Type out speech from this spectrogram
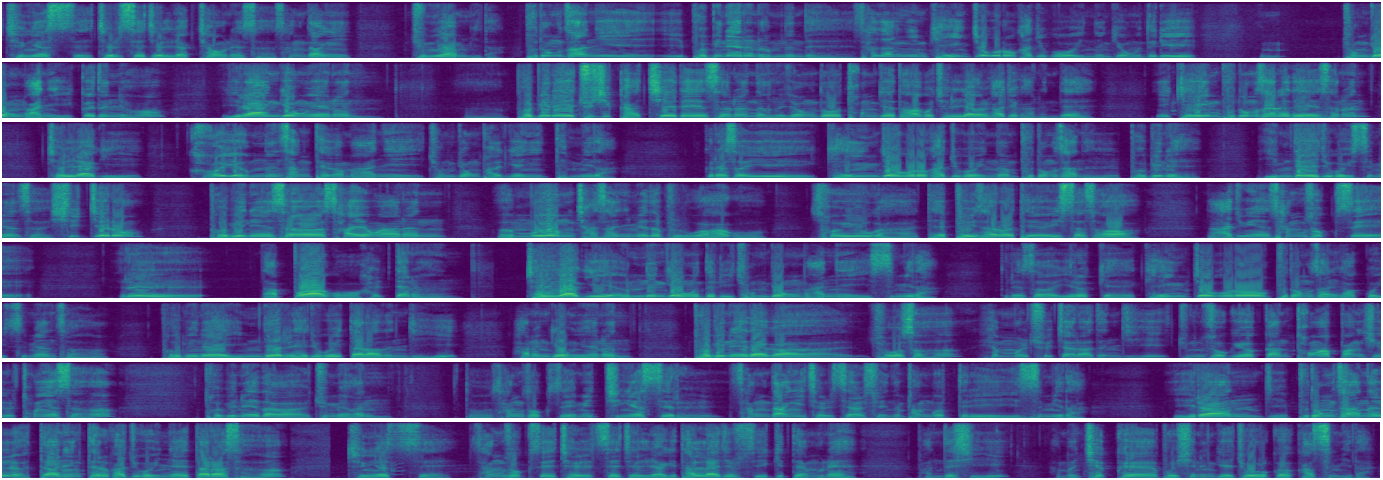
증여세, 절세 전략 차원에서 상당히 중요합니다. 부동산이 이 법인에는 없는데 사장님 개인적으로 가지고 있는 경우들이 음, 종종 많이 있거든요. 이러한 경우에는 어, 법인의 주식 가치에 대해서는 어느 정도 통제도 하고 전략을 가져가는데 이 개인 부동산에 대해서는 전략이 거의 없는 상태가 많이 종종 발견이 됩니다. 그래서 이 개인적으로 가지고 있는 부동산을 법인에 임대해주고 있으면서 실제로 법인에서 사용하는 업무용 자산임에도 불구하고 소유가 대표이사로 되어 있어서 나중에 상속세를 납부하고 할 때는 전략이 없는 경우들이 종종 많이 있습니다. 그래서 이렇게 개인적으로 부동산을 갖고 있으면서 법인에 임대를 해주고 있다라든지 하는 경우에는 법인에다가 줘서 현물 출자라든지 중소기업 간 통합 방식을 통해서 법인에다가 주면 또 상속세 및 증여세를 상당히 절세할 수 있는 방법들이 있습니다. 이러한 부동산을 어떠한 형태로 가지고 있냐에 따라서 증여세, 상속세, 절세 전략이 달라질 수 있기 때문에 반드시 한번 체크해 보시는 게 좋을 것 같습니다.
